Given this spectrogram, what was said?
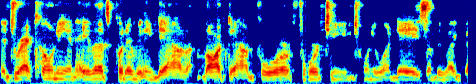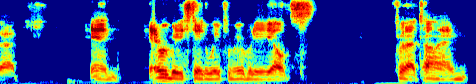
a, draconian, hey, let's put everything down, lockdown for 14, 21 days, something like that. And everybody stayed away from everybody else for that time.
